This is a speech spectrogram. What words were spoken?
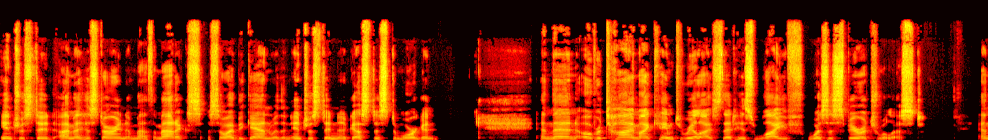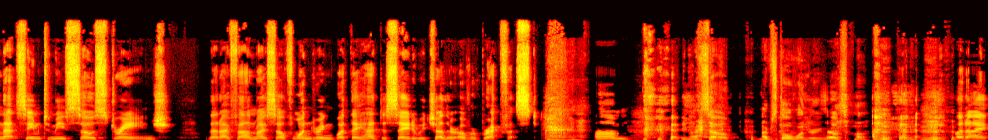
interested. I'm a historian of mathematics, so I began with an interest in Augustus de Morgan and then over time, I came to realize that his wife was a spiritualist. And that seemed to me so strange that I found myself wondering what they had to say to each other over breakfast. Um, so I'm still wondering. So, but I,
